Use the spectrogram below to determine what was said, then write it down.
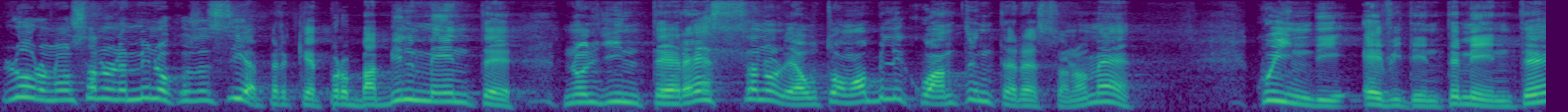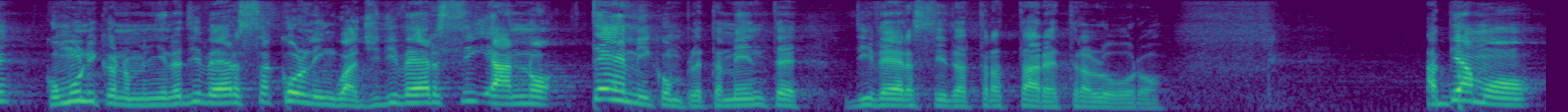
loro non sanno nemmeno cosa sia, perché probabilmente non gli interessano le automobili quanto interessano me. Quindi evidentemente comunicano in maniera diversa, con linguaggi diversi e hanno temi completamente diversi da trattare tra loro. Abbiamo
